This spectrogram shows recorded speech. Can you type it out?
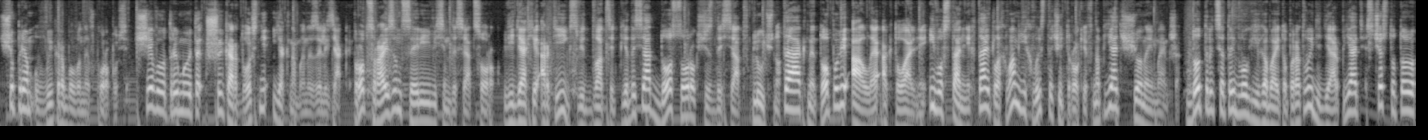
що прям викарбоване в корпусі. Ще ви отримуєте шикардосні, як на мене, залізяки. Proц Ryzen серії 8040. Відяхи RTX від 2050 до 4060 включно. Так, не топові, але актуальні. І в останніх тайтлах вам їх вистачить років на 5 щонайменше. До 32 ГБ оперативи DDR5 з частотою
